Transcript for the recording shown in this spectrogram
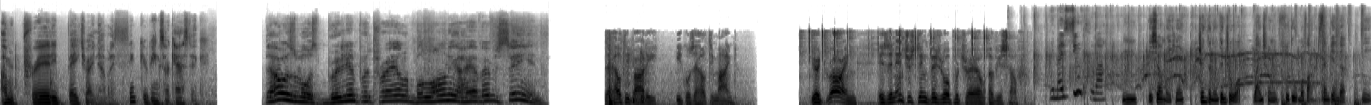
I'm pretty baked right now, but I think you're being sarcastic. That was the most brilliant portrayal of baloney I have ever seen. The healthy body equals a healthy mind. Your drawing is an interesting visual portrayal of yourself. 你们辛苦了。嗯，也希望每天真的能跟着我完成复读模仿二十三遍的你，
